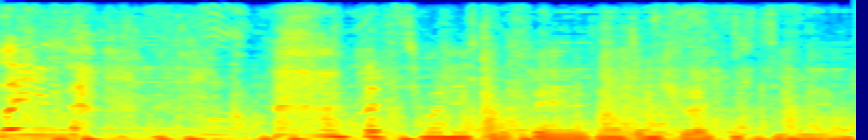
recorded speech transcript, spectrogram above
Nein! Hätte ich mal nicht gefehlt, dann hat er mich vielleicht nicht gesehen.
